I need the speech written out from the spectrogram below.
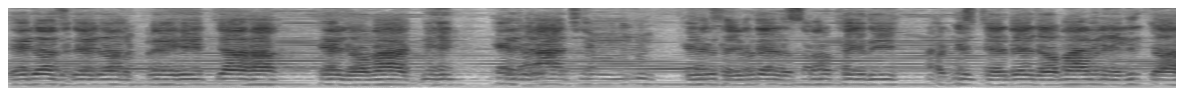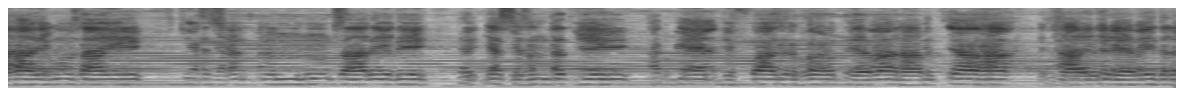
तेजोसि तेजोनुप्रेहीत्याह तेजो वा अग्निः तेजाच्यम् तेजसैव तेजः समर्थयति अग्निश्चेतेजो मा विनेदित्याह सारयति यज्ञस्य सन्तत्यै अग्ने जिह्वादिर्भवद्देवानामित्याह यथा यजुरेवैतद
